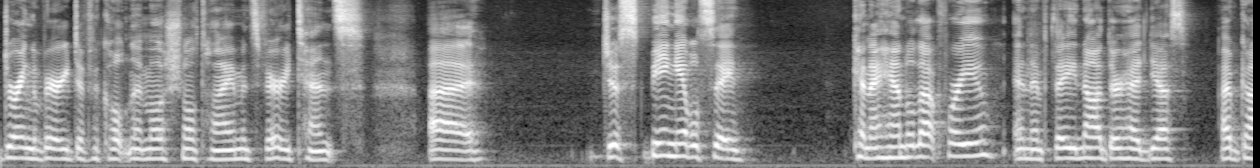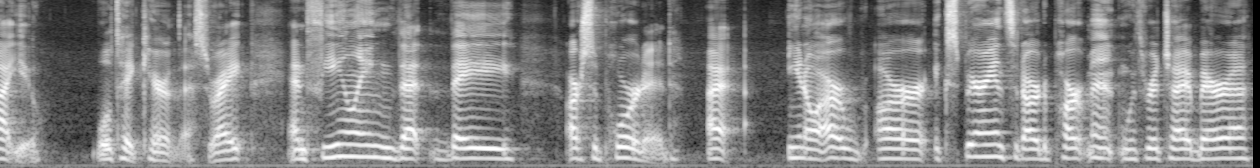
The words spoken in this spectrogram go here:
during a very difficult and emotional time, it's very tense. Uh, just being able to say, Can I handle that for you? And if they nod their head, Yes, I've got you. We'll take care of this, right? And feeling that they are supported. I, you know, our our experience at our department with Rich Ibarra,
